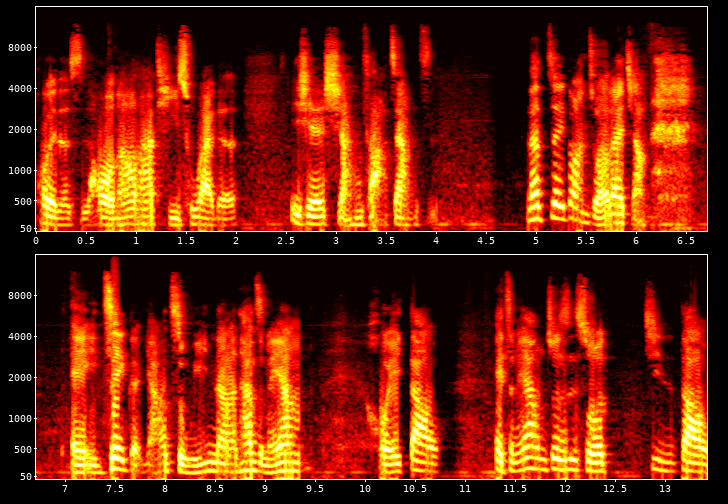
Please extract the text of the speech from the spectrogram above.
会的时候，然后他提出来的一些想法这样子。那这一段主要在讲，哎，这个亚祖因呢，他怎么样回到，哎，怎么样就是说进到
